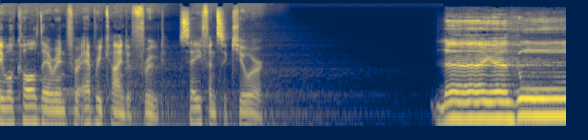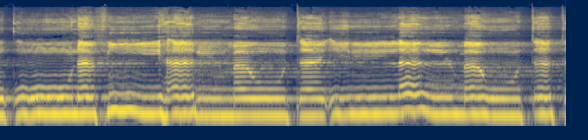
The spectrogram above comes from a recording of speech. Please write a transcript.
They will call therein for every kind of fruit, safe and secure. لا يذوقون فيها الموت إلا الموتة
